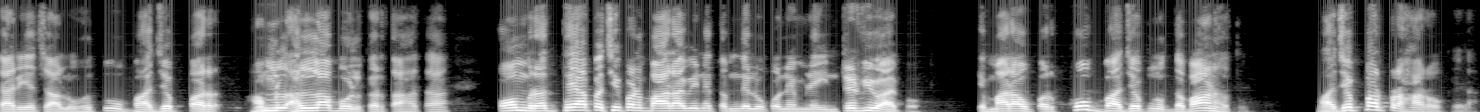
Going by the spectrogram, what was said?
કાર્ય ચાલુ હતું, ભાજપ પર હમલા હલ્લાબોલ કરતા હતા ફોર્મ રદ થયા પછી પણ બહાર આવીને તમને લોકોને એમણે ઇન્ટરવ્યૂ આપ્યો કે મારા ઉપર ખૂબ ભાજપનું દબાણ હતું. ભાજપ પર પ્રહારો કર્યા.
